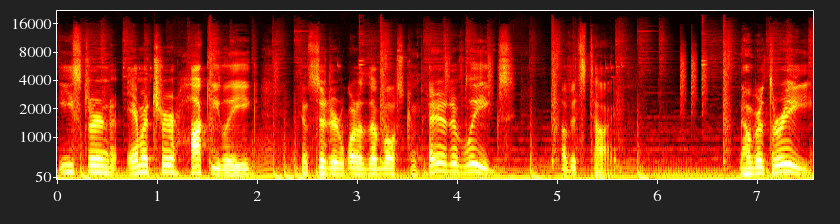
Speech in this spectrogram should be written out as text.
Eastern Amateur Hockey League, considered one of the most competitive leagues of its time. Number three,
